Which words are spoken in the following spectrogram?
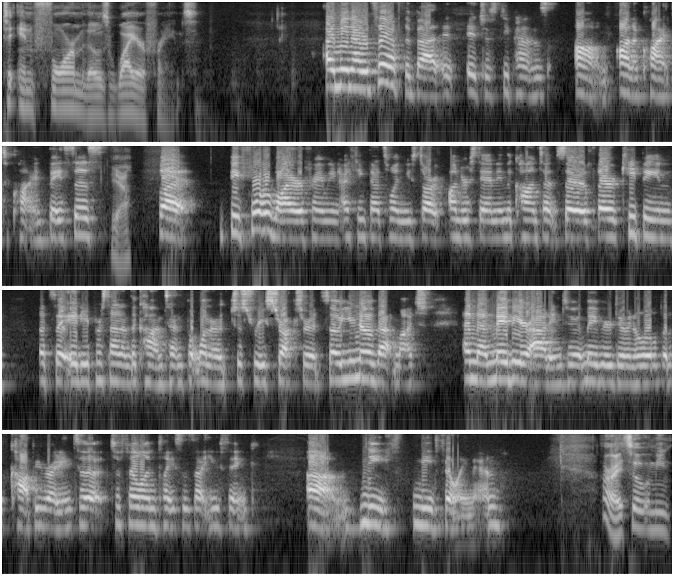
to inform those wireframes? I mean, I would say off the bat, it, it just depends um, on a client to client basis. Yeah. But before wireframing, I think that's when you start understanding the content. So if they're keeping let's say 80% of the content, but want to just restructure it. So you know that much. And then maybe you're adding to it. Maybe you're doing a little bit of copywriting to, to fill in places that you think um, need need filling in. All right. So I mean,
